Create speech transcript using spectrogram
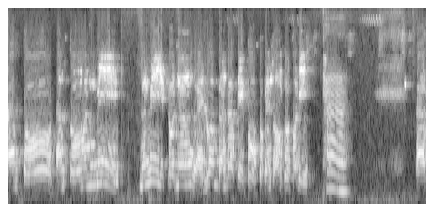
สามตัวสามตัวมันมี มันมีอยู่ตัวหนึ่งเลยร่วมกันกับเลขทูกก็เป็นสองตัวพอดี ค่ะครับ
